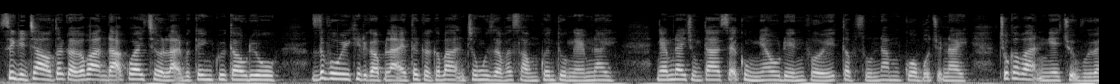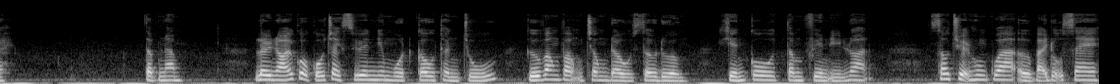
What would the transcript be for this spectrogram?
Xin kính chào tất cả các bạn đã quay trở lại với kênh Quick Audio. Rất vui khi được gặp lại tất cả các bạn trong buổi giờ phát sóng quen thuộc ngày hôm nay. Ngày hôm nay chúng ta sẽ cùng nhau đến với tập số 5 của bộ truyện này. Chúc các bạn nghe chuyện vui vẻ. Tập 5 Lời nói của Cố Trạch Xuyên như một câu thần chú, Cứ vang vọng trong đầu sơ đường, Khiến cô tâm phiền ý loạn. Sau chuyện hôm qua ở bãi đỗ xe,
